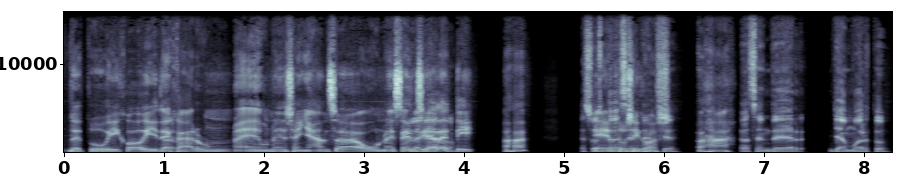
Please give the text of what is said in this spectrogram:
de tu hijo y Claro. dejar un, eh, una enseñanza o una esencia de ti Ajá, Eso es en tus hijos. Ajá, Trascender ya muerto.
